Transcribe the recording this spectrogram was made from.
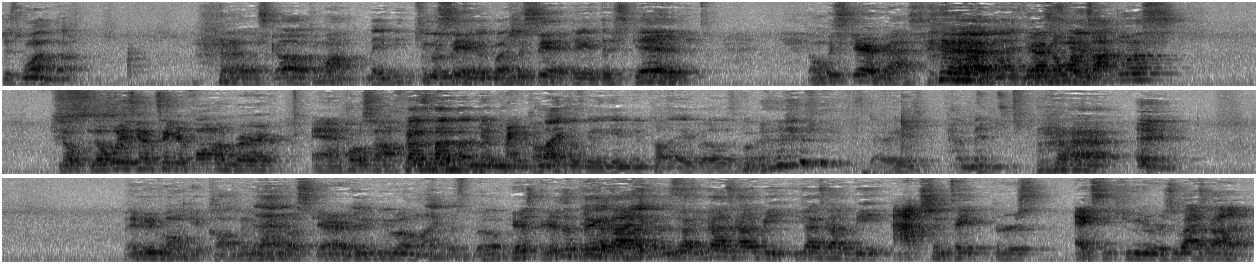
Just one though. let's go. Come on. Maybe two Let me if see it. good question. Let me see it. Hey, they're scared. Don't be scared, guys. On, guys, you guys don't want to talk to us? No, nobody's gonna take your phone number and post it on Facebook my, my, and get my, prank called. Michael's gonna give me a call. Hey, bro, what's going on? this guy right here. I meant. Maybe we won't get called. Maybe people Yeah, are scared. Maybe people don't like us, bro. Here's here's the thing, guys. like you, got- you guys gotta be you guys gotta be action takers, executors. You guys gotta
